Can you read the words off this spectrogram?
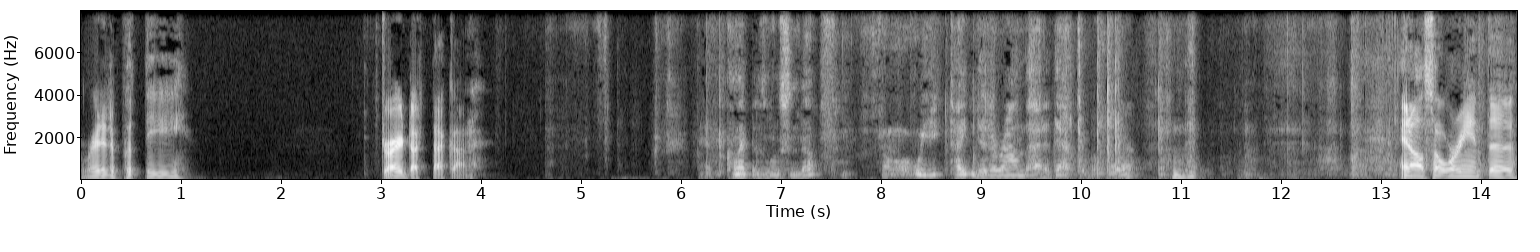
Ready to put the dryer duct back on. Yeah, the clamp is loosened up. We tightened it around that adapter before. Mm-hmm. And also orient the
